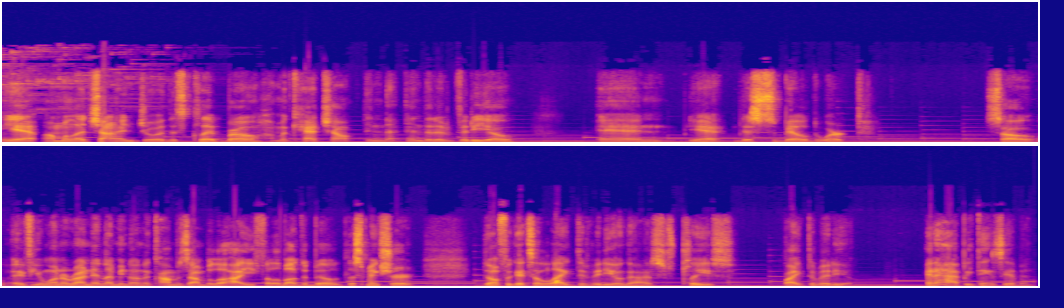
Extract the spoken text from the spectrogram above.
yeah, I'm gonna let y'all enjoy this clip, bro. I'm gonna catch y'all in the end of the video. And yeah, this build worked. So if you want to run it, let me know in the comments down below how you feel about the build. Let's make sure. Don't forget to like the video, guys. Please like the video. And happy Thanksgiving.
